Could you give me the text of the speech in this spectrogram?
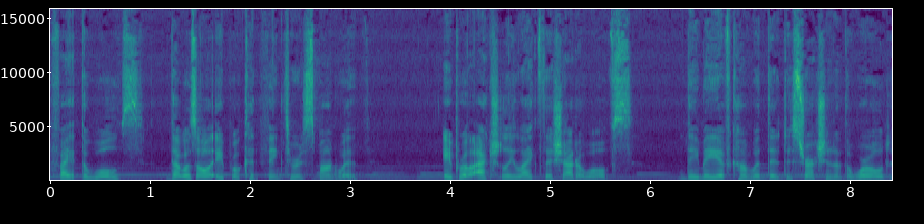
Fight the wolves? That was all April could think to respond with. April actually liked the Shadow Wolves. They may have come with the destruction of the world,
